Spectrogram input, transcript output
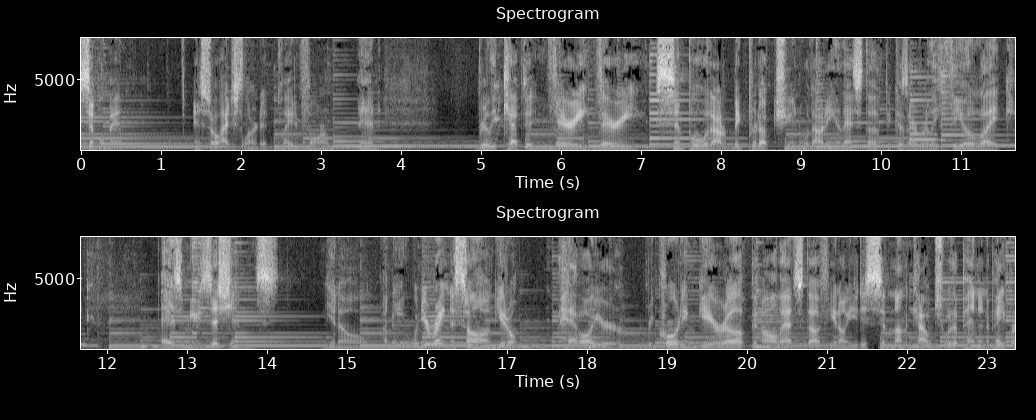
Simple Man. And so I just learned it, played it for him, and really kept it very, very simple without a big production, without any of that stuff, because I really feel like as musicians, you know, I mean, when you're writing a song, you don't have all your recording gear up and all that stuff. You know, you're just sitting on the couch with a pen and a paper.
